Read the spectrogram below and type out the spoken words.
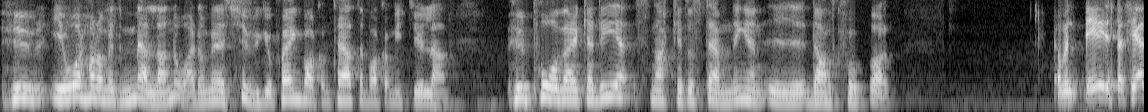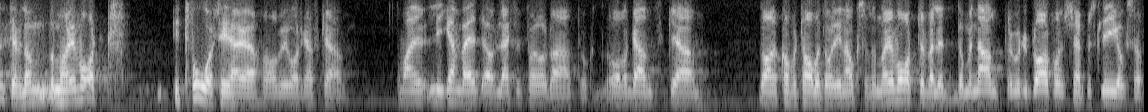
hur, I år har de ett mellanår. De är 20 poäng bakom täten, bakom Midtjylland. Hur påverkar det snacket och stämningen i dansk fotboll? Ja, men det är lite speciellt. De, de har ju varit... I två år sedan här har vi varit ganska... De hade ligan väldigt överlägset förra året och var ganska... De har komfortabelt året innan också. Så de har ju varit väldigt dominanta. De gjorde bra på Champions League också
